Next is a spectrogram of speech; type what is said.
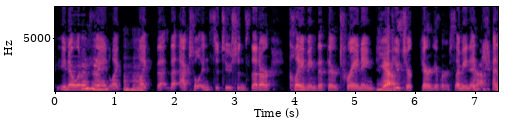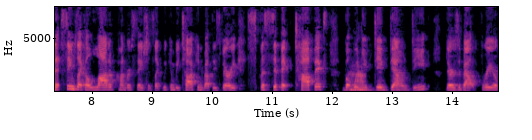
You know what I'm Mhm, saying? Like, mhm. like the, the actual institutions that are claiming that they're training Yes. future caregivers. I mean, and, Yeah. and it seems like a lot of conversations, like we can be talking about these very specific topics, but when Uh-huh. you dig down deep, there's about three or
